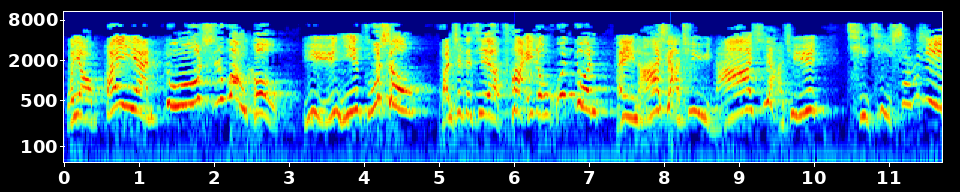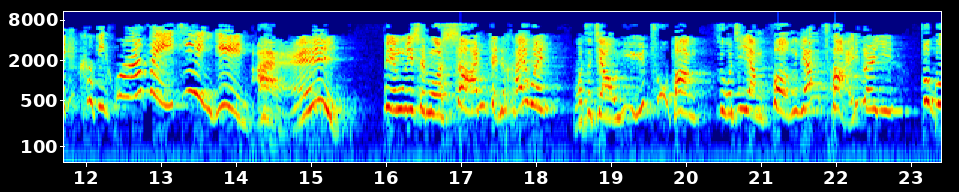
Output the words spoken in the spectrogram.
我要摆宴祝氏王后，与你作寿。凡吃这些菜肉馄饨，哎，拿下去，拿下去！区区生日，何必花费金银？哎，并没什么山珍海味，我只叫御厨房做几样凤阳菜而已。不过，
